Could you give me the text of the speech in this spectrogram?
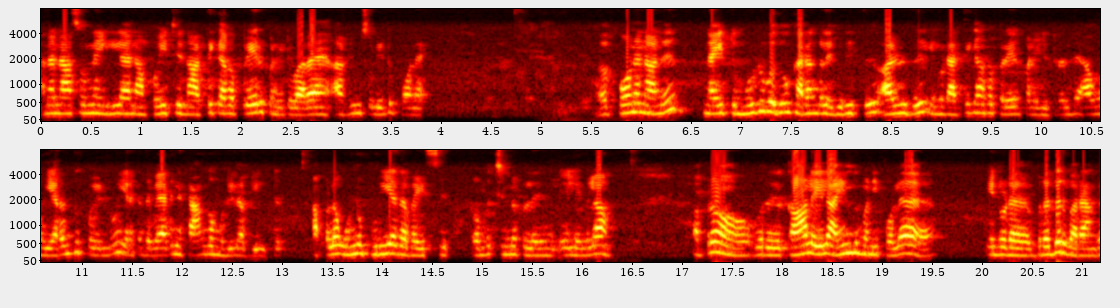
ஆனால் நான் சொன்னேன் இல்லை நான் போயிட்டு நான் அத்தைக்காக ப்ரேயர் பண்ணிட்டு வரேன் அப்படின்னு சொல்லிட்டு போனேன். போன நான் நைட்டு முழுவதும் கரங்களை விரித்து அழுது என்னோட அத்தைக்காக ப்ரேயர் பண்ணிக்கிட்டு இருந்தேன். அவங்க இறந்து போயிடணும். எனக்கு அந்த வேதனை தாங்க முடியல அப்படின்ட்டு. அப்போல்லாம் ஒன்றும் புரியாத வயசு. ரொம்ப சின்ன பிள்ளைங்க இல்லைங்களா அப்புறம் ஒரு காலையில் ஐந்து மணி போல் என்னோட பிரதர் வராங்க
